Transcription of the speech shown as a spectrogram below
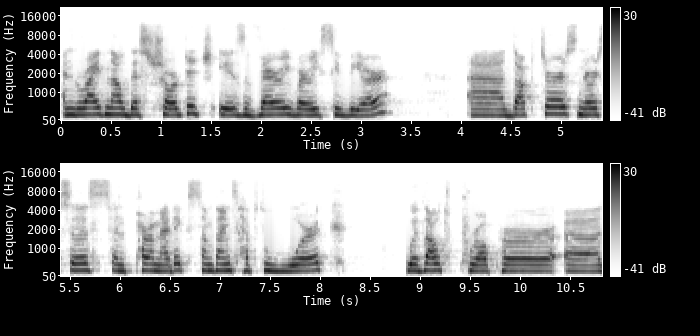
and right now the shortage is very very severe. Uh, doctors, nurses, and paramedics sometimes have to work without proper uh,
